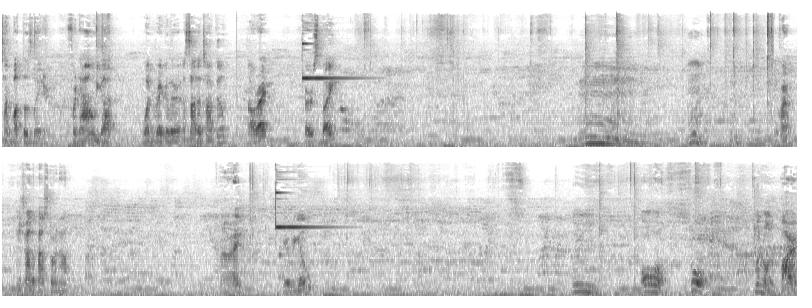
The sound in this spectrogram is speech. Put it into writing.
talk about those later. For now, we got one regular asada taco. All right, first bite. Mmm. Mmm. Okay, let me try the pastor now. All right, here we go. Mmm. Oh, so. oh. Oh, bar.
